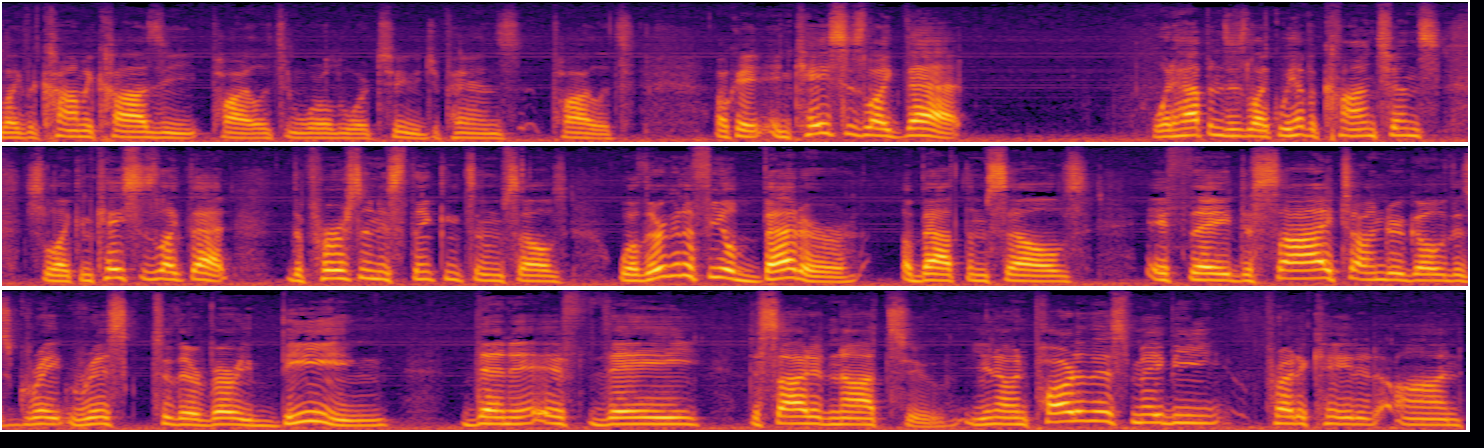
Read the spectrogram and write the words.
like the kamikaze pilots in World War II, Japan's pilots. Okay, in cases like that, what happens is like we have a conscience. So like in cases like that, the person is thinking to themselves, well, they're going to feel better about themselves if they decide to undergo this great risk to their very being than if they decided not to. You know, and part of this may be predicated on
